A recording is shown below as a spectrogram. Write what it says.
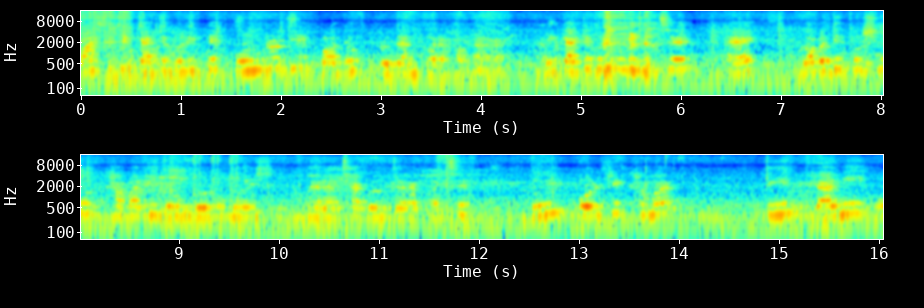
পাঁচটি ক্যাটাগরিতে পনেরোটি পদক প্রদান করা হবে। এই ক্যাটাগরিগুলি হচ্ছে এক গবাদি পশুর খামারি যেমন গরু মহিষ ভেড়া ছাগল যারা আছে। দুই পোলট্রি খামার। তিন প্রাণী ও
